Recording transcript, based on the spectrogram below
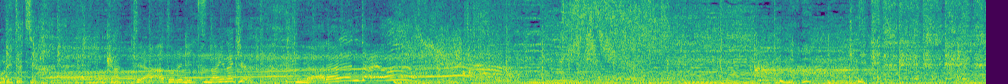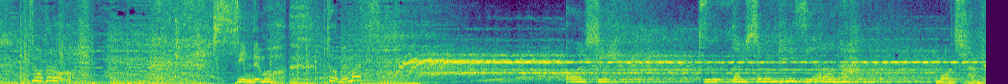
俺たちは勝ってアートビにつなげなきゃならねえんだよ!長太郎死んでも止めます!おいしい。ずっと一緒にテニスやろうな。もちろんだ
